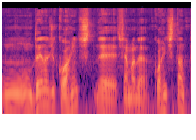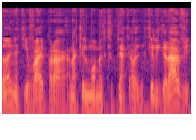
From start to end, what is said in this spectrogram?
um, um dreno de corrente é, chamada corrente instantânea que vai para naquele momento que tem aquela, aquele grave,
